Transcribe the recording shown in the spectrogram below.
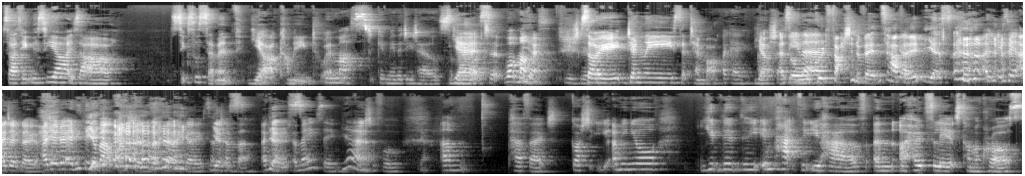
so i think this year is our sixth or seventh year Yeah. coming into You it must give me the details. Yeah. To- What month? Yeah. Usually. so generally september okay. Yeah as all there. good fashion events happen yes I? I don't know. I don't know anything Yeah. about fashion. But there we go. Yes. September. Okay. Yes. Amazing. Yeah. Beautiful. Yeah. Um, perfect. Gosh, you- I mean, you're. You, the, the impact that you have, and hopefully it's come across,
